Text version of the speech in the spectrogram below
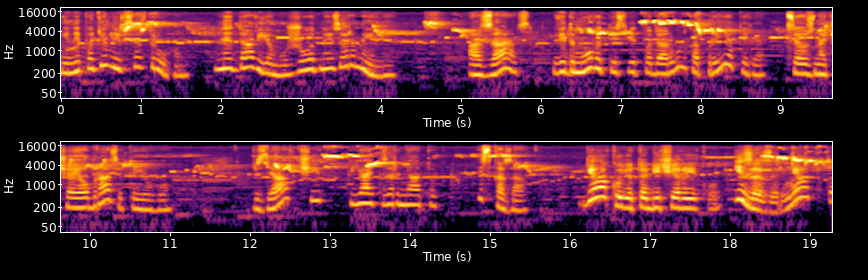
і не поділився з другом, не дав йому жодної зернини. А зараз відмовитись від подарунка приятеля це означає образити його. Взяв Чік п'ять зерняток і сказав. Дякую тобі, Чирику, і за зернятка,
